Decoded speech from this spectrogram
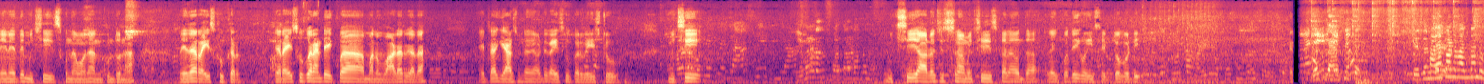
నేనైతే మిక్సీ తీసుకుందామని అనుకుంటున్నా. లేదా రైస్ కుక్కర్ ఇక రైస్ కుక్కర్ అంటే ఎక్కువ మనం వాడరు కదా. ఎట్లా? గ్యాస్ ఉంటుంది కాబట్టి rice cooker waste mixie mixie ఆలోచిస్తున్నా మిక్సీ తీసుకోవాలా వద్దా? లేకపోతే ఇగో ఈ సెట్ ఒకటి. పదకొండు వందలు.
